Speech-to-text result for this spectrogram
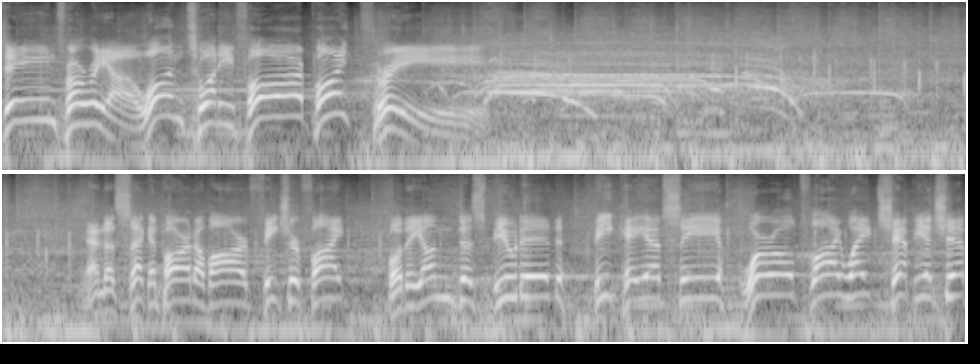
Christine Ferea, 124.3. And the second part of our feature fight for the undisputed BKFC World Flyweight Championship,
